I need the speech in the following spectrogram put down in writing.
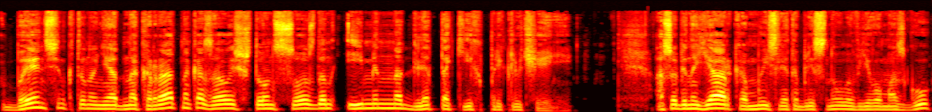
Бенсингтону неоднократно казалось, что он создан именно для таких приключений. Особенно ярко мысль эта блеснула в его мозгу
